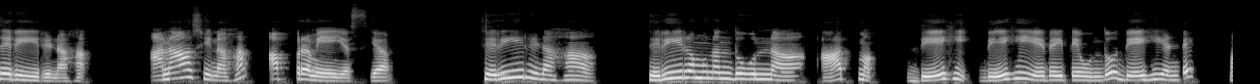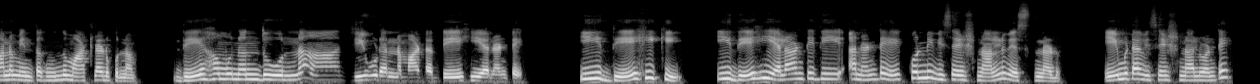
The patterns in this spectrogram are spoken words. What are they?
శరీరిణ అనాశిన అప్రమేయస్య. శరీరిణ శరీరమునందు ఉన్న ఆత్మ దేహి దేహి ఏదైతే ఉందో దేహి అంటే మనం ఇంతకు ముందు మాట్లాడుకున్నాం. దేహమునందు ఉన్న జీవుడన్నమాట దేహి అనంటే. ఈ దేహికి ఈ దేహి ఎలాంటిది అని అంటే కొన్ని విశేషణాలను వేస్తున్నాడు. ఏమిటా విశేషణాలు అంటే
